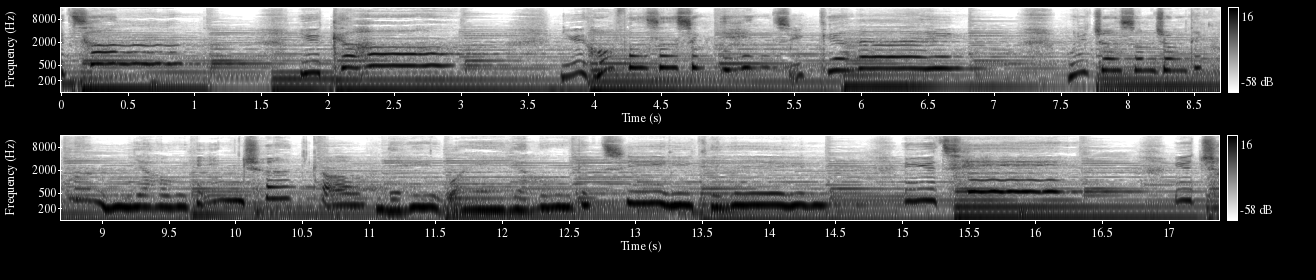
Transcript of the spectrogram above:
如真如假，如何分身饰演自己？会将心中的温柔献出给你唯有的知己。如痴如醉，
